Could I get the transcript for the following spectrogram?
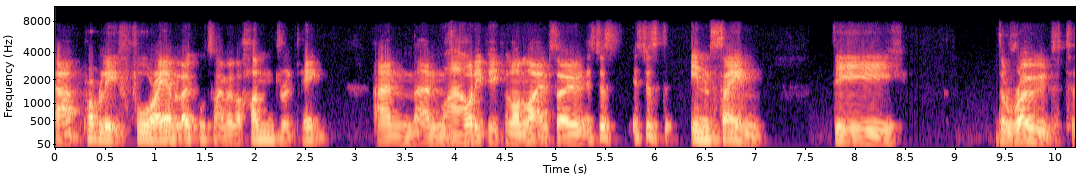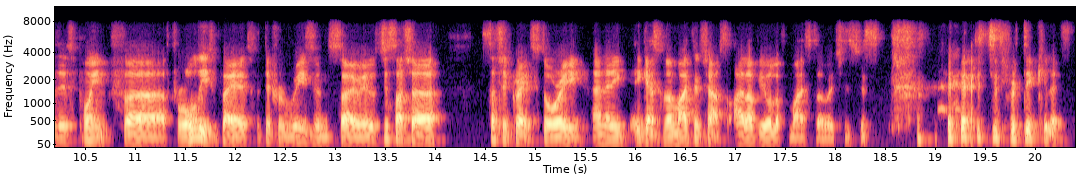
at probably 4 a.m. local time over 100 ping and and Wow. body people online. So it's just it's just insane the the road to this point for for all these players for different reasons. So it was just such a such a great story. And then he, he gets one of Michael shouts, "I love you, olofmeister," which is just it's just ridiculous.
